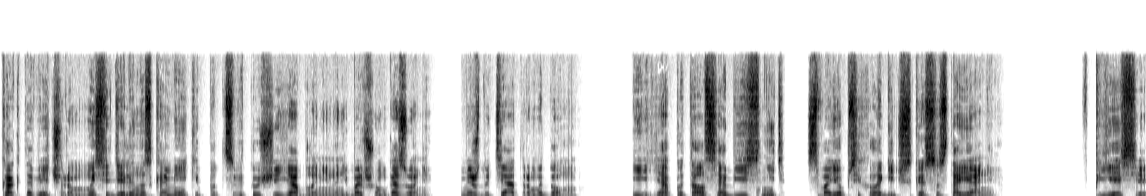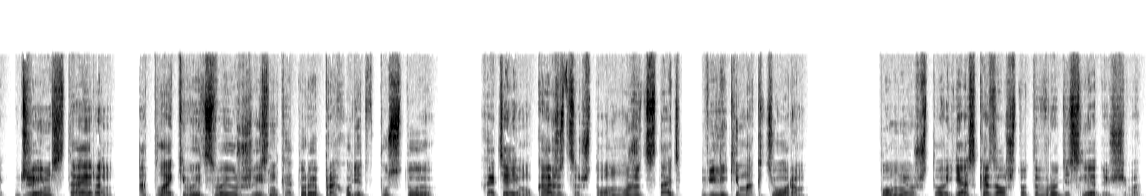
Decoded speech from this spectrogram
Как-то вечером мы сидели на скамейке под цветущей яблоней на небольшом газоне между театром и домом, и я пытался объяснить свое психологическое состояние. В пьесе Джеймс Тайрон оплакивает свою жизнь, которая проходит впустую, хотя ему кажется, что он может стать великим актером. Помню, что я сказал что-то вроде следующего.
